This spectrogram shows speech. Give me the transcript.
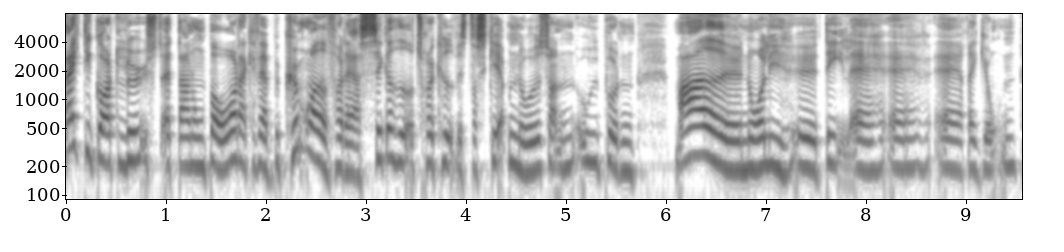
rigtig godt løst, at der er nogle borgere, der kan være bekymrede for deres sikkerhed og tryghed, hvis der sker dem noget sådan ude på den meget øh, nordlige øh, del af, af, af regionen.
